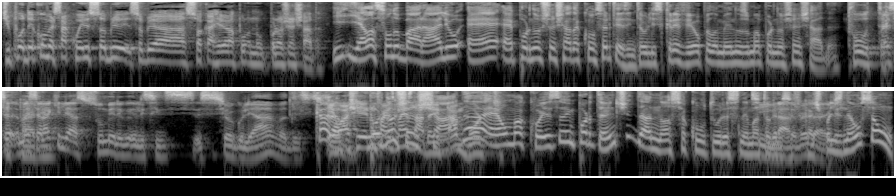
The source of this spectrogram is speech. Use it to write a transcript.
de poder conversar com ele sobre, sobre a sua carreira na porno, porno chanchada. E, e Elas São do Baralho é, é pornô chanchada com certeza. Então ele escreveu pelo menos uma pornô chanchada. Puta Mas, que mas será que ele assume, ele, ele se, se, se orgulhava desse Cara, Eu acho que ele não pornô faz mais nada, ele tá chanchada morto. é uma coisa importante da nossa cultura cinematográfica. verdade. tipo, eles não são.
